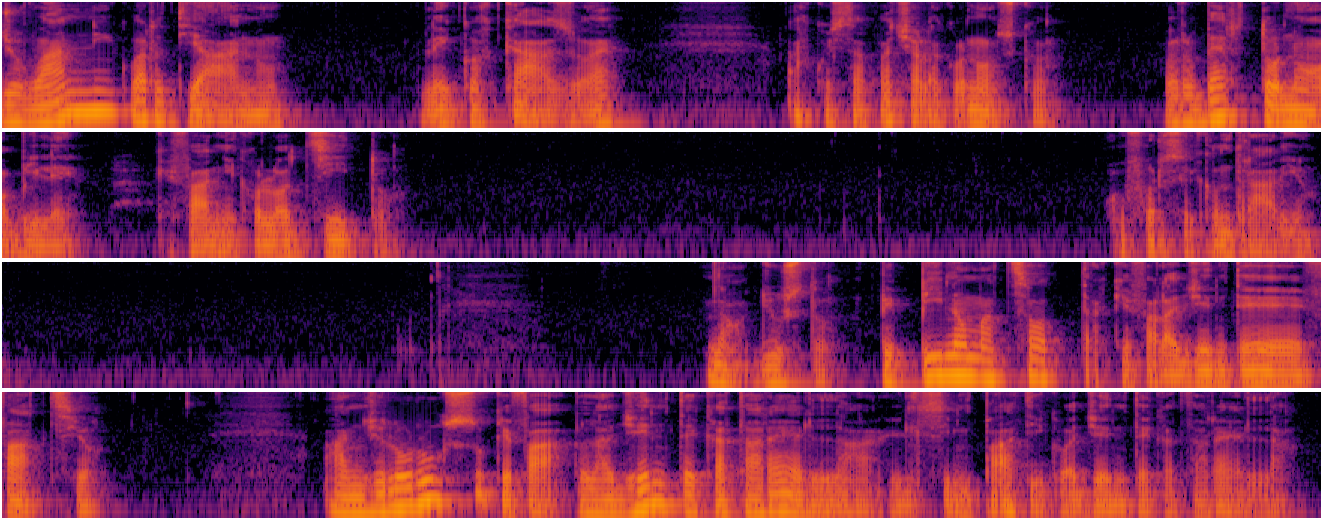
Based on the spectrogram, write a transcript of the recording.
Giovanni Guardiano. Leggo a caso, eh. Ah, questa qua ce la conosco. Roberto Nobile, che fa Nicolò Zito. O forse il contrario. No, giusto. Peppino Mazzotta, che fa l'agente Fazio. Angelo Russo, che fa l'agente Catarella, il simpatico agente Catarella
